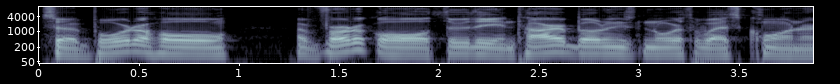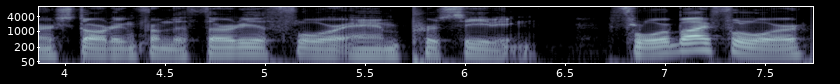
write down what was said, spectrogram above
so it bored a hole a vertical hole through the entire building's northwest corner starting from the 30th floor and proceeding floor by floor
